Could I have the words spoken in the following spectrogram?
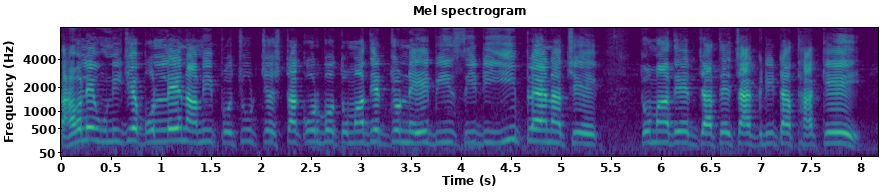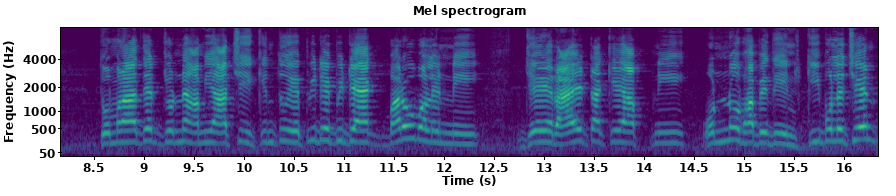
তাহলে উনি যে বললেন, আমি প্রচুর চেষ্টা করব তোমাদের জন্য A B C D E plan আছে, তোমাদের যাতে চাকরিটা থাকে। তোমাদের জন্য আমি আছি। কিন্তু এপিডেপিটে একবারও বলেননি যে, রায়টাকে আপনি অন্যভাবে দিন। কি বলেছেন?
